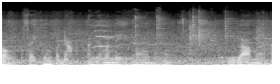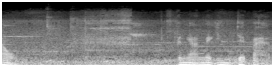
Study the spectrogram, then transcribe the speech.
กล่องใส่เครื่องประดับอัญมณีได้นะฮะหรือลามาเฮาเป็นงาน Make in Japan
